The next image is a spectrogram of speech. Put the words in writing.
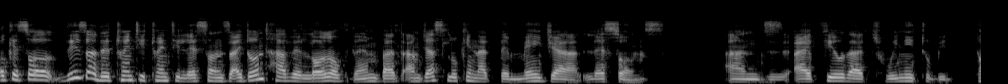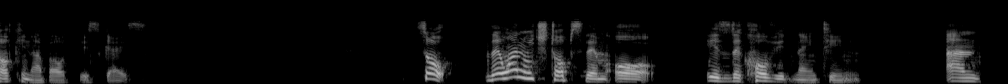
Okay, so these are the 2020 lessons. I don't have a lot of them, but I'm just looking at the major lessons. And I feel that we need to be talking about this, guys. So the one which tops them all is the COVID-19. And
